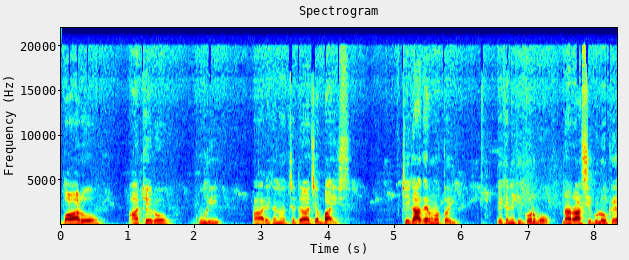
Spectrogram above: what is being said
বারো, আঠেরো, কুড়ি, আর এখানে হচ্ছে দেওয়া আছে বাইশ। ঠিক আগের মতোই এখানে কি করব? না, রাশিগুলোকে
